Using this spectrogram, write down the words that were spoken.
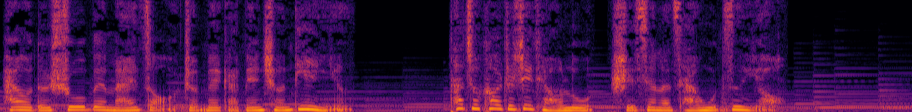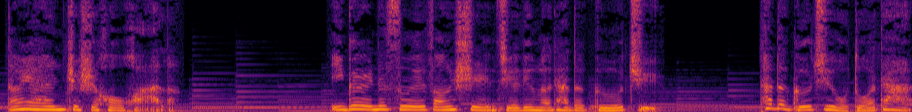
还有的书被买走，准备改编成电影，他就靠着这条路实现了财务自由。当然，这是后话了。一个人的思维方式决定了他的格局，他的格局有多大，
